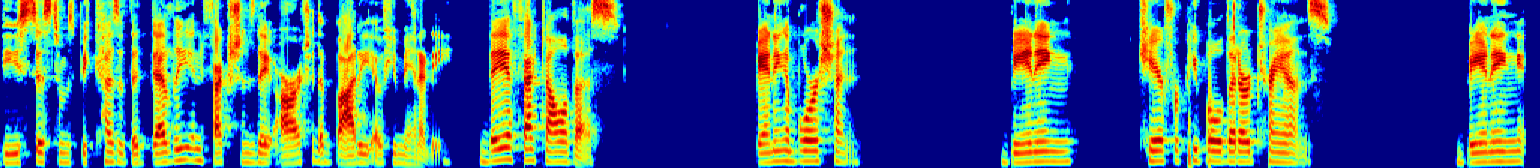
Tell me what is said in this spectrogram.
these systems because of the deadly infections they are to the body of humanity. They affect all of us. Banning abortion, banning care for people that are trans, banning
